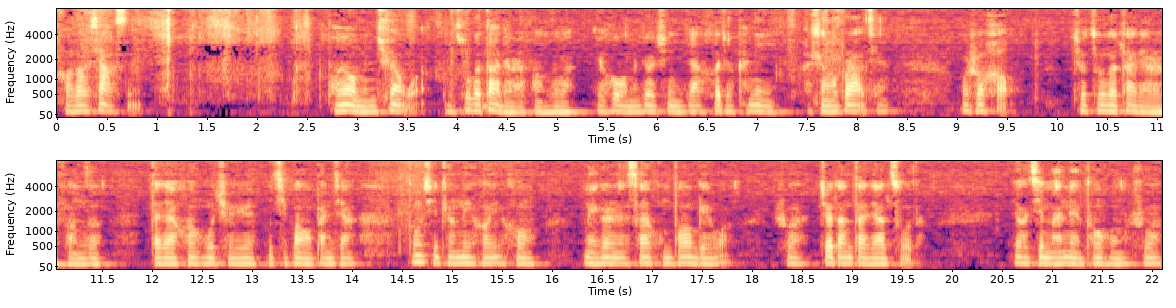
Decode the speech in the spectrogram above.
好到吓死你。朋友们劝我，你租个大点的房子吧，以后我们就去你家喝酒看电影，还省了不少钱。我说好，就租个大点的房子。大家欢呼雀跃，一起帮我搬家，东西整理好以后。每个人塞红包给我，说就当大家租的。妖姬满脸通红，说：“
